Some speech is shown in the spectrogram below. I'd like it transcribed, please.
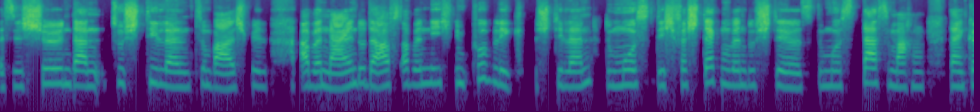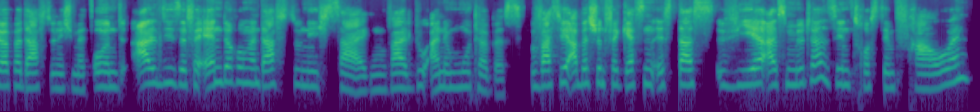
es ist schön, dann zu stillen zum Beispiel. Aber nein, du darfst aber nicht im Publik stillen. Du musst dich verstecken, wenn du stillst. Du musst das machen. Dein Körper darfst du nicht mit. Und all diese Veränderungen darfst du nicht zeigen, weil du eine Mutter bist. Was wir aber schon vergessen ist, dass wir als Mütter sind trotzdem Frauen,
